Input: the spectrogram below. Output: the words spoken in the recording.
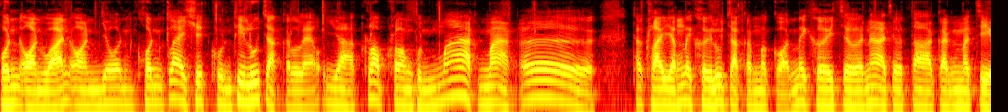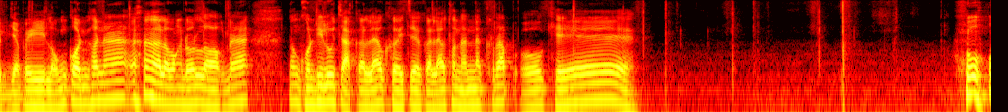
คนอ่อนหวานอ่อนโยน คนใกล้ชิดคุณที่รู้จักกันแล้ว อยากครอบครองคุณมากมากเออ ถ้าใครยังไม่เคยรู้จักกันมาก่อน ไม่เคยเจอหน้าเจอตากันมาจีบ อย่าไปหลงกลเขานะระวังโดนหลอกนะ ต้องคนที่รู้จักกันแล้วเคยเจอกันแล้วเท่านั้นนะครับ โอเค โอ้โห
